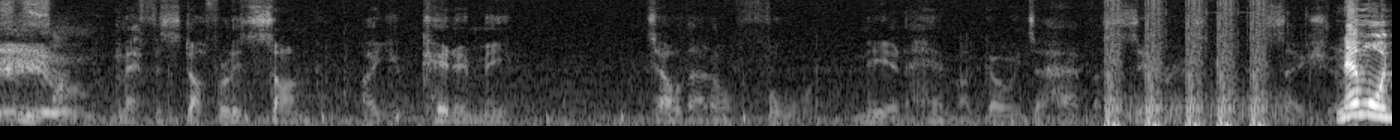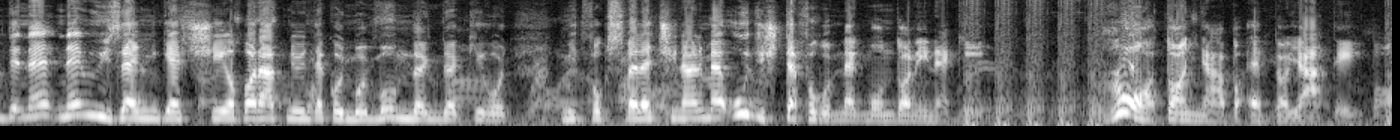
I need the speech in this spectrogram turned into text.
Shield. Mephistopheles' son? Are you kidding me? Tell that old fool me and him are going to have a serious conversation. Ne mondd, ne, ne üzenygessé a barátnődnek, hogy majd mondd meg neki, hogy mit fogsz vele csinálni, mert úgyis te fogod megmondani neki. Rohadt anyjába ebbe a játékba.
